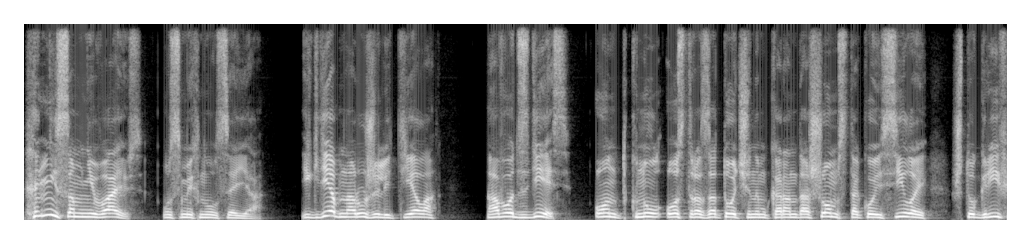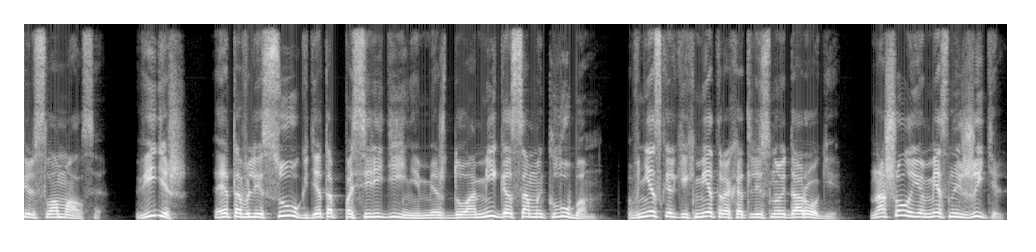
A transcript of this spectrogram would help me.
Не сомневаюсь, усмехнулся я. И где обнаружили тело? А вот здесь. Он ткнул остро заточенным карандашом с такой силой, что грифель сломался. Видишь? Это в лесу, где-то посередине, между Амигосом и клубом. В нескольких метрах от лесной дороги. Нашел ее местный житель.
